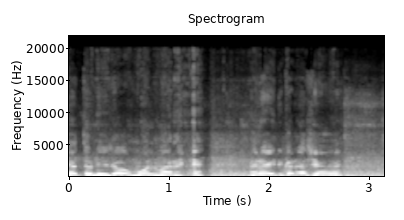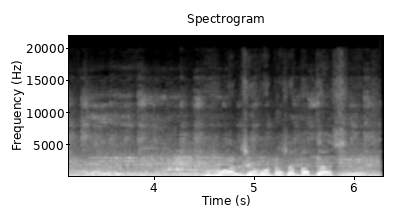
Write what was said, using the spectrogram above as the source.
હેતુની જો મોલમાં રાઈડ કરે છે હવે. મોલ છે મોટો, જબરદસ્ત.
